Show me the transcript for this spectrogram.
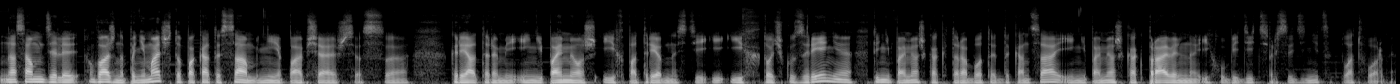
На самом деле важно понимать, что пока ты сам не пообщаешься с креаторами и не поймешь их потребности и их точку зрения, ты не поймешь, как это работает до конца и не поймешь, как правильно их убедить присоединиться к платформе.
